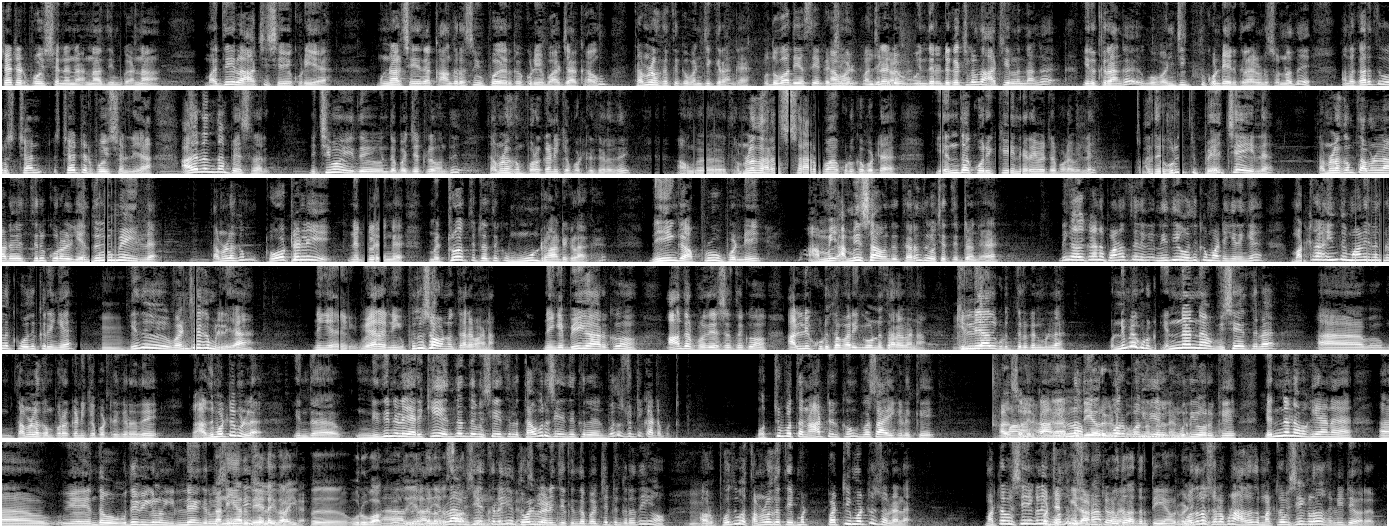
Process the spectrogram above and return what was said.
Stated position என்ன அதிமுகன்னா மத்தியில் ஆட்சி செய்யக்கூடிய முன்னாள் செய்த காங்கிரஸும் இப்போ இருக்கக்கூடிய பாஜகவும் தமிழகத்துக்கு வஞ்சிக்கிறாங்க. பொதுவா தேசிய கட்சிகள் ரெண்டு இந்த ரெண்டு கட்சிகள் தான் ஆட்சியில் இருந்தாங்க இருக்கிறாங்க இவங்க வஞ்சித்து கொண்டே இருக்கிறார்கள்னு சொன்னது அந்த கருத்து ஒரு ஸ்டாண்ட் ஸ்டேட்டட் பொசிஷன் இல்லையா? அதுலேருந்து தான் பேசுகிறாரு நிச்சயமாக இது இந்த பட்ஜெட்டில் வந்து தமிழகம் புறக்கணிக்கப்பட்டிருக்கிறது. அவங்க தமிழக அரசு சார்பாக கொடுக்கப்பட்ட எந்த கோரிக்கையும் நிறைவேற்றப்படவில்லை. அது குறித்து பேச்சே இல்லை. தமிழகம் தமிழ்நாடு திருக்குறள் எதுவுமே இல்லை. தமிழகம் டோட்டலி நெக்லங்க மெட்ரோ திட்டத்துக்கு மூன்று ஆண்டுகளாக நீங்கள் அப்ரூவ் பண்ணி அமி அமித்ஷா வந்து திறந்து வச்ச திட்டங்க. நீங்கள் அதுக்கான பணத்தை நிதியை ஒதுக்க மாட்டேங்கிறீங்க. மற்ற ஐந்து மாநிலங்களுக்கு ஒதுக்குறீங்க. இது வஞ்சகம் இல்லையா? நீங்கள் வேற நீங்கள் புதுசாக ஒன்றும் தர வேணாம். நீங்கள் பீகாருக்கும் ஆந்திர பிரதேசத்துக்கும் அள்ளி கொடுத்த மாதிரி இங்கே ஒன்றும் தர வேணாம். கிள்ளியாவது கொடுத்துருக்கணும்ல. ஒன்றுமே கொடுக்க என்னென்ன விஷயத்தில் தமிழகம் புறக்கணிக்கப்பட்டிருக்கிறது அது மட்டும் இல்லை. இந்த நிதிநிலை அறிக்கையை எந்தெந்த விஷயத்தில் தவறு செய்திருக்கிறது என்பது சுட்டிக்காட்டப்பட்டு ஒட்டுமொத்த நாட்டிற்கும் விவசாயிகளுக்கு முதியோருக்கு என்னென்ன வகையான எந்த உதவிகளும் இல்லைங்கிற தனியார் வேலை. வாய்ப்பு உருவாக்குவது எல்லா விஷயத்திலையும். தோல்வி அடைஞ்சிருக்கு இந்த பட்ஜெட்டுங்கிறதையும். அவர் பொதுவாக தமிழகத்தை பற்றி மட்டும் சொல்லலை. மற்ற விஷயங்களையும் முதல்ல சொல்லப்போனால் அதாவது மற்ற விஷயங்களை தான் சொல்லிட்டே வர்றாரு.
